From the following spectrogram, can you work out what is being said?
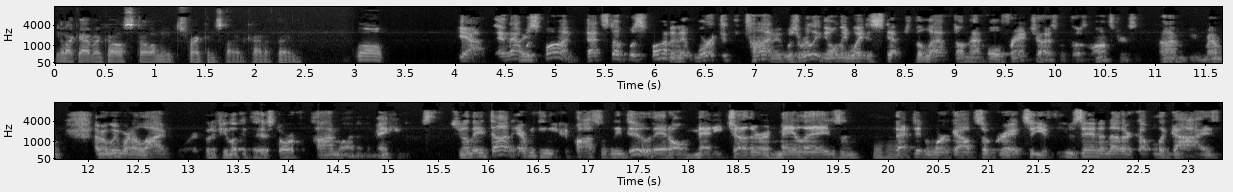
know, like Abbott and Costello meets Frankenstein kind of thing. Well, Yeah, and that was fun. That stuff was fun, and it worked at the time. It was really the only way to step to the left on that whole franchise with those monsters at the time. If you remember, I mean, we weren't alive for it, but if you look at the historical timeline of the making of those things, you know, they'd done everything you could possibly do. They had all met each other in melees, and Mhm. that didn't work out so great. So you fuse in another couple of guys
